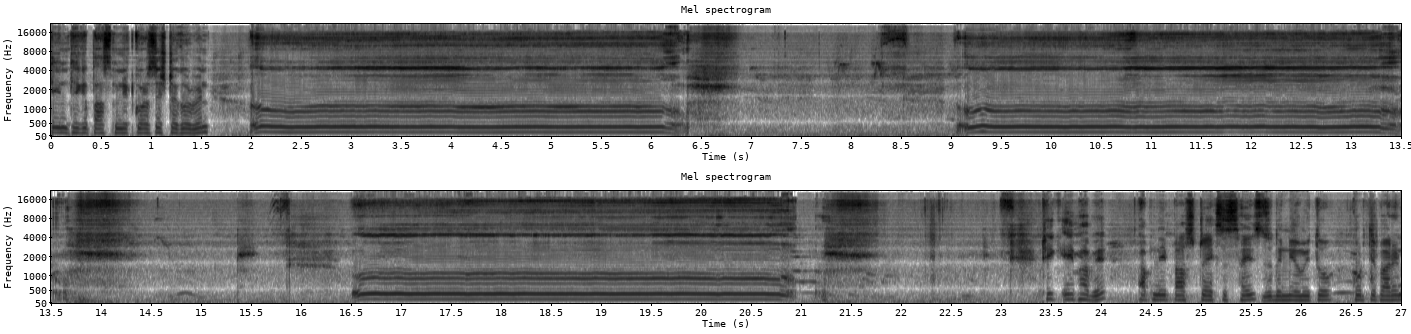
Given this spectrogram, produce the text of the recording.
তিন থেকে পাঁচ মিনিট করার চেষ্টা করবেন। ও এইভাবে আপনি পাঁচটা এক্সারসাইজ যদি নিয়মিত করতে পারেন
